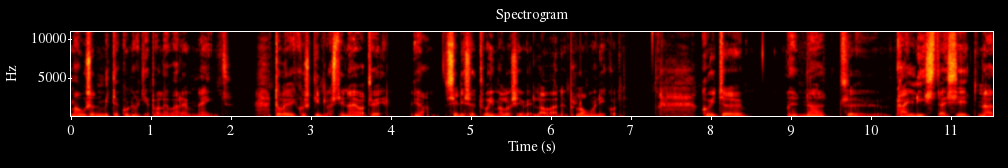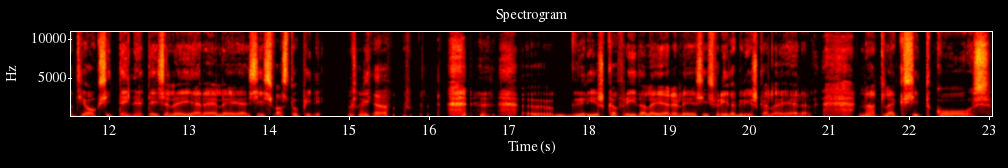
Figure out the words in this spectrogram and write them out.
ma usun, mitte kunagi pole varem näinud. Tulevikus kindlasti näevad veel ja selliseid võimalusi veel avaneb loomulikult. kuid äh, nad äh, kallistasid, nad jooksid teineteisele järele ja siis vastupidi ja Griška Friidale järele ja siis Friida Griškale järele. Nad läksid koos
